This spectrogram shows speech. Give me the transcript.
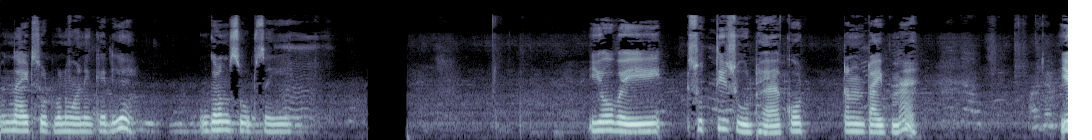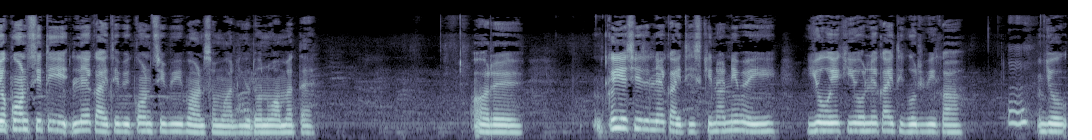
नाइट सूट बनवाने के लिए। गर्म सूट सही यो भाई सूती सूट है कॉटन टाइप में। यो कौन सी थी? लेकर आई थी भी, कौन सी भी बाण संभाली दोनों आमत है। और, कई चीज़ लेकर आई थी इसकी नानी भाई? यो एक यो लेकर आई थी गुरवी का। जो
